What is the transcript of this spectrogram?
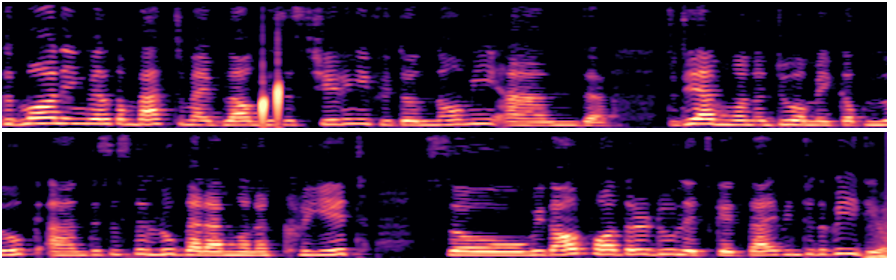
good morning. Welcome back to my blog. This is Tshering if you don't know me and uh, today I'm gonna do a makeup look and this is the look that I'm gonna create. So without further ado, let's get dive into the video.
